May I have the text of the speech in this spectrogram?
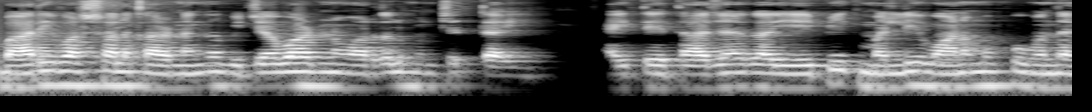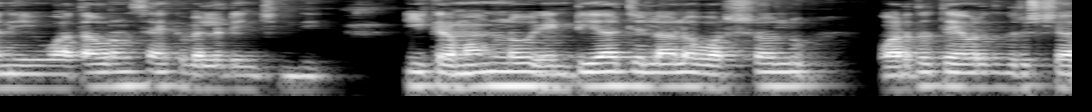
భారీ వర్షాల కారణంగా విజయవాడను వరదలు ముంచెత్తాయి. అయితే తాజాగా ఏపీకి మళ్ళీ వానముప్పు ఉందని వాతావరణ శాఖ వెల్లడించింది. ఈ క్రమంలో ఎన్టీఆర్ జిల్లాలో వర్షాలు వరద తీవ్రత దృష్ట్యా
